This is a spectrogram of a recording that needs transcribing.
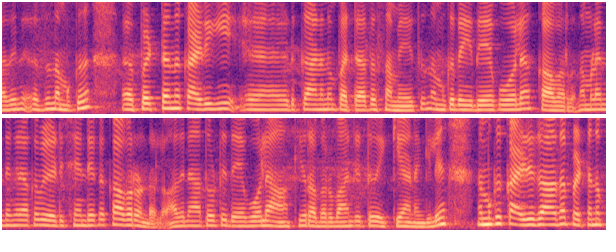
അതിന് അത് നമുക്ക് പെട്ടെന്ന് കഴുകി എടുക്കാനൊന്നും പറ്റാത്ത സമയത്ത് നമുക്കിത് ഇതേപോലെ കവർ നമ്മൾ എന്തെങ്കിലുമൊക്കെ മേടിച്ചതിന്റെയൊക്കെ കവറുണ്ടല്ലോ. അതിനകത്തോട്ട് ഇതേപോലെ ആക്കി റബ്ബർ ബാൻഡ് ഇട്ട് വെക്കുകയാണെങ്കിൽ നമുക്ക് കഴുകാതെ പെട്ടെന്ന്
